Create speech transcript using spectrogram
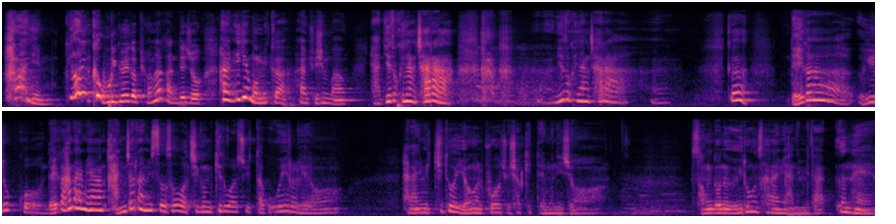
하나님 그러니까 우리 교회가 변화가 안 되죠. 하나님 이게 뭡니까? 하나님 주신 마음. 야 니도 그냥 자라. 니도 그냥 자라. 그러니까 내가 의롭고 내가 하나님 향한 간절함이 있어서 지금 기도할 수 있다고 오해를 해요. 하나님이 기도의 영을 부어 주셨기 때문이죠. 성도는 의로운 사람이 아닙니다. 은혜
